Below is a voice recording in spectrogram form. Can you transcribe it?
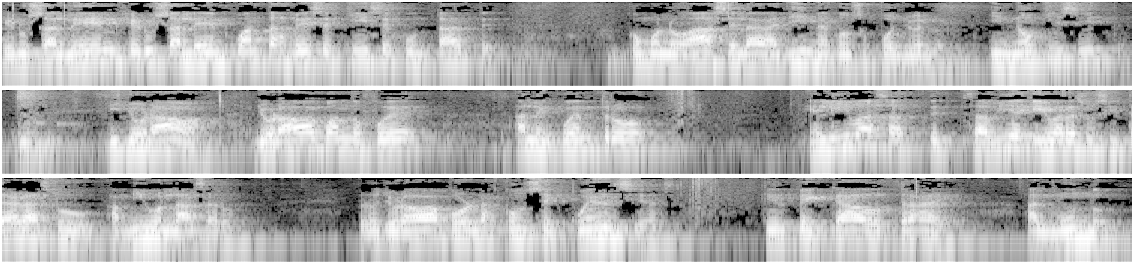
Jerusalén, Jerusalén, ¿cuántas veces quise juntarte? Como lo hace la gallina con sus polluelos. Y no quisiste. Y lloraba. Lloraba cuando fue al encuentro él iba, sabía que iba a resucitar a su amigo Lázaro, pero lloraba por las consecuencias que el pecado trae al mundo.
